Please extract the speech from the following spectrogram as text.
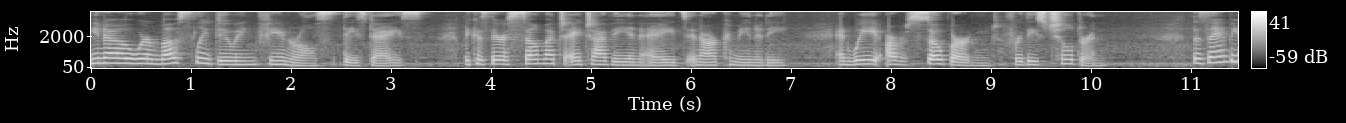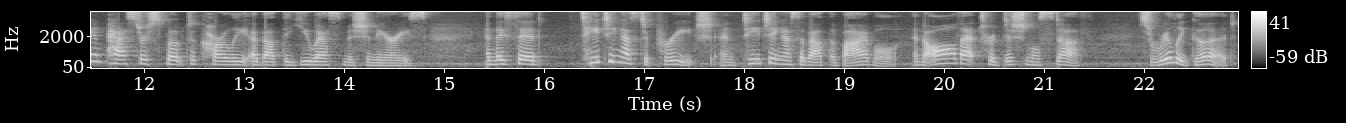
You know, we're mostly doing funerals these days because there is so much HIV and AIDS in our community, and we are so burdened for these children. The Zambian pastor spoke to Carly about the U.S. missionaries, and they said, teaching us to preach and teaching us about the Bible and all that traditional stuff is really good,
